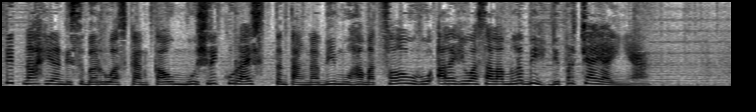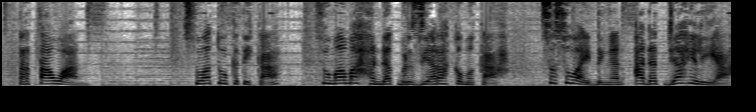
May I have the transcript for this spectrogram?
fitnah yang disebarluaskan kaum musyrik Quraisy tentang Nabi Muhammad Shallallahu Alaihi Wasallam lebih dipercayainya. Tertawan. Suatu ketika, Sumamah hendak berziarah ke Mekah, sesuai dengan adat jahiliyah.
